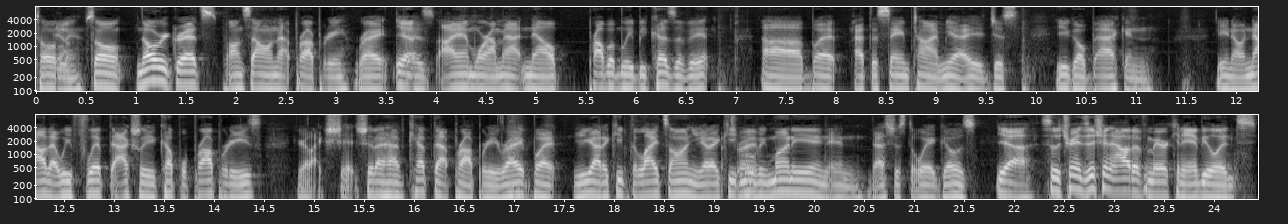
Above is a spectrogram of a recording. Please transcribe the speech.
totally. Yeah. So no regrets on selling that property, right? Yeah. Because I am where I'm at now, probably because of it. Uh, but at the same time, yeah, it just you go back and you know now that we flipped actually a couple properties, you're like, shit, should I have kept that property, right? But you got to keep the lights on, you got to keep right. moving money, and and that's just the way it goes. Yeah. So the transition out of American Ambulance,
